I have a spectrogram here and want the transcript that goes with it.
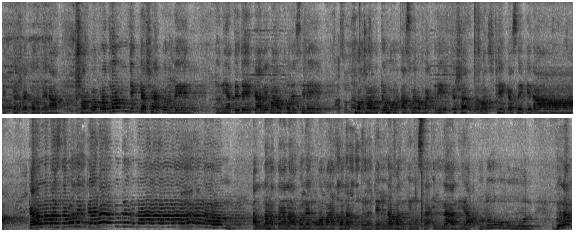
জিজ্ঞাসা করবে না। সর্বপ্রথম জিজ্ঞাসা করবেন, দুনিয়াতে যে কালেমা পড়েছিলে ফজর, জোহর, আসর, মাগরিব, এশার নামাজ ঠিক আছে কিনা? কারণ নামাজ একটা ইবাদতের নাম। আল্লাহ তাআলা বলেন, ওয়ামা খালাকতুল জিন্না ওয়াল ইনসা ইল্লা লিয়াবুদুন। গোলাম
